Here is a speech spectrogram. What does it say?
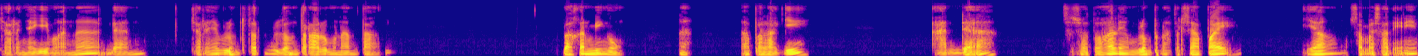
Caranya gimana dan caranya belum ter belum terlalu menantang. Bahkan bingung. Nah, apalagi ada sesuatu hal yang belum pernah tercapai yang sampai saat ini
